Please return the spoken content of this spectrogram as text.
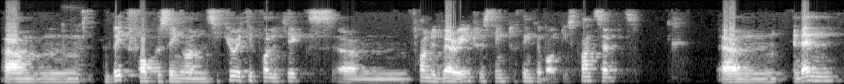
Um, mm-hmm. A bit focusing on security politics. Um, found it very interesting to think about these concepts. Um, and then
